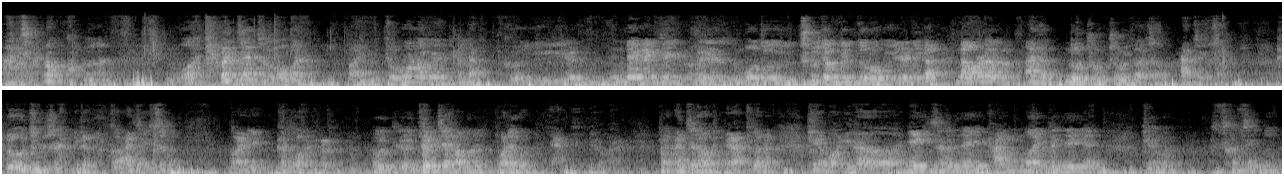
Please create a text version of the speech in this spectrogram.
앉아놓고는 뭐 결제 들어오면 결혼하고 그냥 그 이- 내가 이제 그 모두 추정들 들어오고 이러니까 나 올라가면 앉아 너저 저기 가서 앉아 있어. 그리고 저기서 그 앉아 있으면 빨리 가지고. 어, 저- 결제하고는 보내고. 걔뭐 이런 얘기 저런 얘기 강뭐 이런 얘기. 그러면 선생님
